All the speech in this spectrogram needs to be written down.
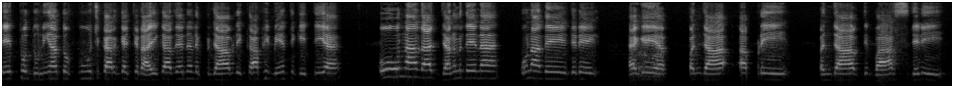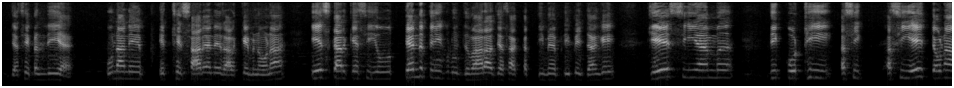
ਇੱਥੋਂ ਦੁਨੀਆ ਤੋਂ ਕੂਚ ਕਰਕੇ ਚੜ੍ਹਾਈ ਕਰਦੇ, ਇਹਨਾਂ ਨੇ ਪੰਜਾਬ ਲਈ ਕਾਫੀ ਮਿਹਨਤ ਕੀਤੀ ਹੈ। ਉਹ ਉਹਨਾਂ ਦਾ ਜਨਮ ਦਿਨ ਹੈ। ਉਹਨਾਂ ਦੇ ਜਿਹੜੇ ਹੈਗੇ ਆ, ਪੰਜਾਬ, ਆਪਣੀ ਪੰਜਾਬ ਦੀ ਵਾਰਸ ਜਿਹੜੀ ਜਥੇਬੰਦੀ ਹੈ, ਉਹਨਾਂ ਨੇ ਇੱਥੇ ਸਾਰਿਆਂ ਨੇ ਰਲ ਕੇ ਮਨਾਉਣਾ। ਇਸ ਕਰਕੇ ਅਸੀਂ ਉਹ 3 ਤਰੀਕ ਨੂੰ ਦੁਬਾਰਾ ਜਥਾ 31 ਮੈਂਬਰੀ ਭੇਜਾਂਗੇ। ਜੇ ਸੀਐਮ ਦੀ ਕੋਠੀ ਅਸੀਂ ਅਸੀਂ ਇਹ ਚਾਹਣਾ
